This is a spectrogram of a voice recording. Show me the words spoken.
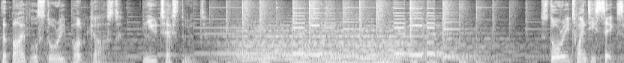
The Bible Story Podcast, New Testament. Story 26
